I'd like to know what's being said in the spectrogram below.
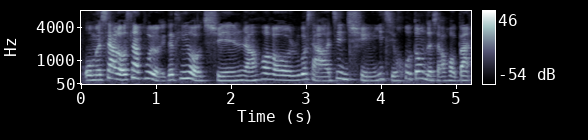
我们下楼散步有一个听友群，然后如果想要进群一起互动的小伙伴，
